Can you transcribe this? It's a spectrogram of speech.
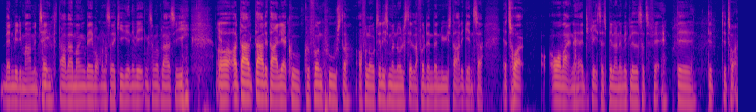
vanvittigt meget mentalt. Mm. Der har været mange dage, hvor man har siddet og kigget ind i væggen, som man plejer at sige. Ja. Og, og der, der er det dejligt at kunne, kunne få en puster og få lov til ligesom at nulstille og få den der nye start igen. Så jeg tror overvejende, at de fleste af spillerne vil glæde sig til ferie. Det, det, det tror jeg.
